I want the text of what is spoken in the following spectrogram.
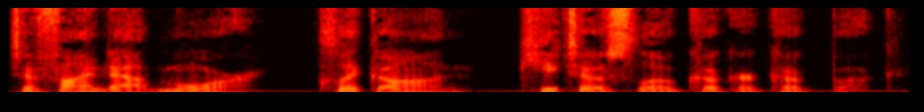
To find out more, click on Keto Slow Cooker Cookbook.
